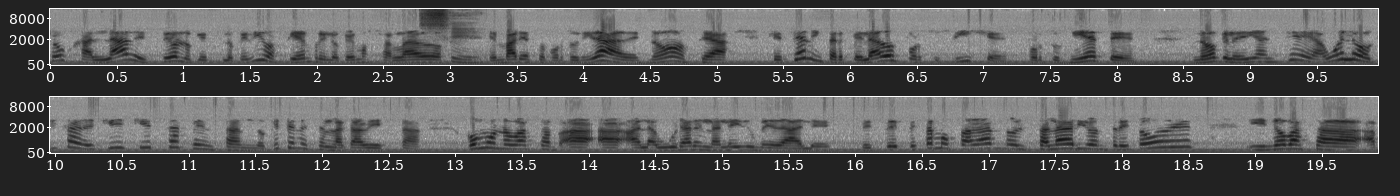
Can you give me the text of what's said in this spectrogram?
Yo ojalá deseo lo que, lo que digo siempre y lo que hemos charlado en varias oportunidades, ¿no? O sea, que sean interpelados por sus hijos, por sus nietes, ¿no? Que le digan, che, abuelo, ¿qué, qué, qué estás pensando? ¿Qué tenés en la cabeza? ¿Cómo no vas a, a, laburar en la ley de humedales? Te, estamos pagando el salario entre todos y no vas a,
